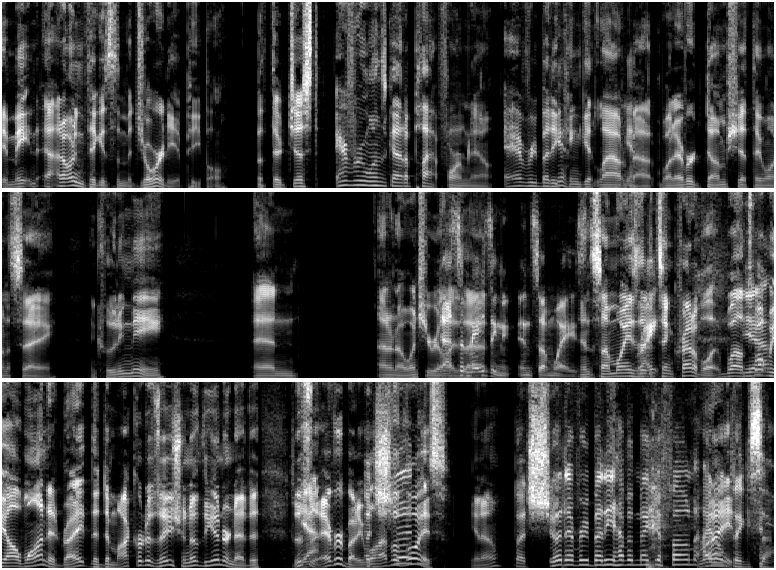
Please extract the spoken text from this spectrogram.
It may. I don't even think it's the majority of people, but they're just everyone's got a platform now. Everybody can get loud Yeah. about whatever dumb shit they want to say, including me. And I don't know. Once you realize That's that, amazing in some ways. in some ways, Right? it's incredible. Well, it's Yeah. what we all wanted, right? The democratization of the internet. This Yeah. is everybody will But have a voice. You know. But should everybody have a megaphone? I don't think so.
